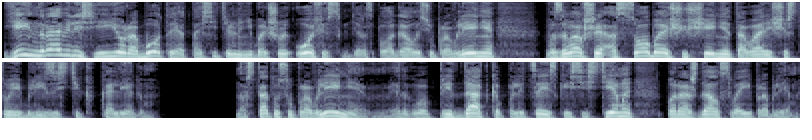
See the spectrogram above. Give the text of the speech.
Ей нравились ее работы и относительно небольшой офис, где располагалось управление, вызывавшее особое ощущение товарищества и близости к коллегам. Но статус управления, этого придатка полицейской системы, порождал свои проблемы.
